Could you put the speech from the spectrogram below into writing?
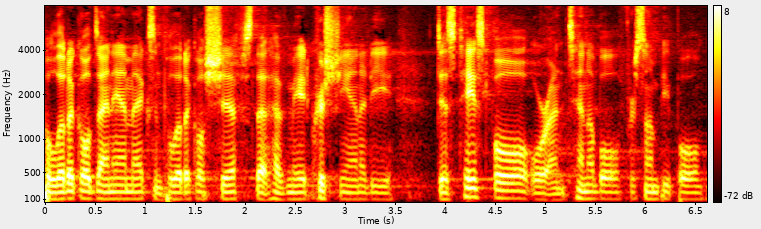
political dynamics, and political shifts that have made Christianity distasteful or untenable for some people.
